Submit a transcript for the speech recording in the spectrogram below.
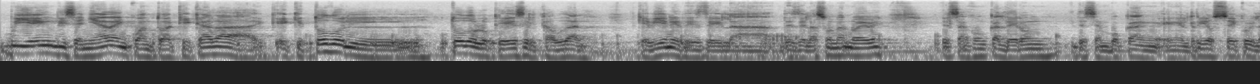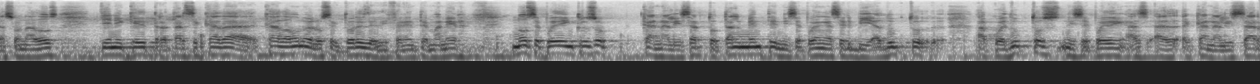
bien diseñada en cuanto a que cada que, todo el todo lo que es el caudal que viene desde la desde la zona 9 el San Juan Calderón desemboca en, el río Seco y la zona 2, tiene que tratarse cada, cada uno de los sectores de diferente manera. No se puede incluso canalizar totalmente, ni se pueden hacer viaductos, acueductos, ni se pueden canalizar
